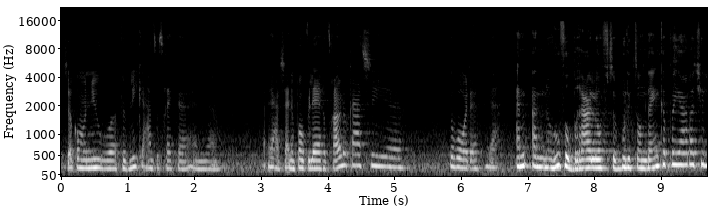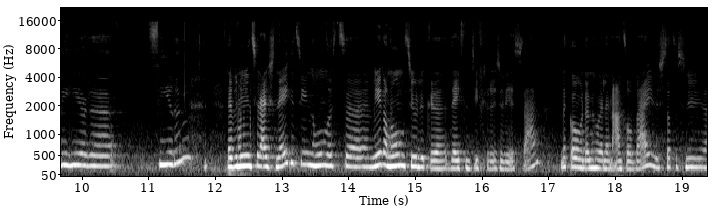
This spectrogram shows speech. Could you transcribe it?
Dus ook om een nieuw publiek aan te trekken. En ja, zijn een populaire trouwlocatie geworden. Ja. En, en hoeveel bruiloften moet ik dan denken per jaar dat jullie hier vieren? We hebben nu in 2019 100, eh, meer dan 100 huwelijken definitief gereserveerd staan. En er komen er nog wel een aantal bij. Dus dat is nu eh,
